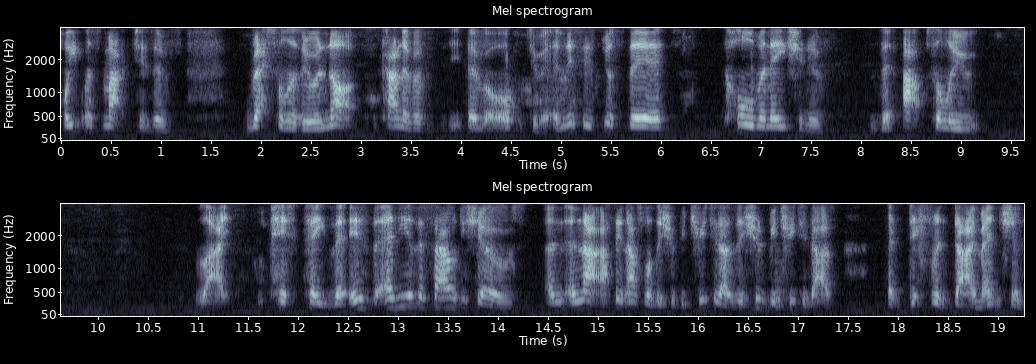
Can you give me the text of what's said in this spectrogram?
pointless matches of wrestlers who are not kind of of to it, and this is just the culmination of the absolute like piss take that is any of the Saudi shows, and and that I think that's what they should be treated as. They should be treated as a different dimension.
